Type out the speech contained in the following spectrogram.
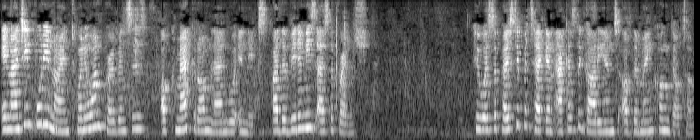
In 1949, 21 provinces of Khmer Krom land were annexed by the Vietnamese as the French, who were supposed to protect and act as the guardians of the Mekong Delta,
